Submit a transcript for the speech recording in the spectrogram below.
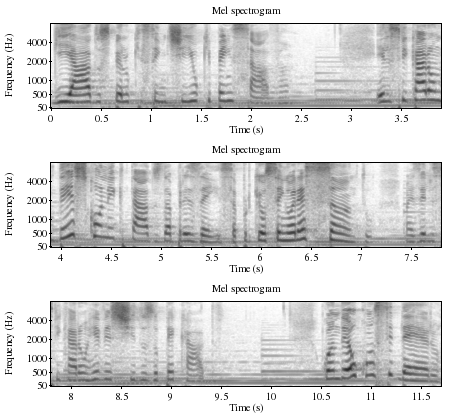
guiados pelo que sentia e o que pensava. Eles ficaram desconectados da presença, porque o Senhor é santo, mas eles ficaram revestidos do pecado. Quando eu considero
